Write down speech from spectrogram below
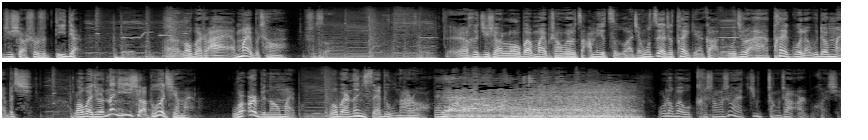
就想说是低点儿，呃，老板说哎卖不成，是是。然后就想老板卖不成，我说咱们也走啊，结果这这太尴尬了。我就说哎太贵了，我有点买不起。老板就说那你想多少钱买了？我说二百能买不？老板说那你三百五拿着。我说老板，我可上上呀，就挣这二百块钱，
